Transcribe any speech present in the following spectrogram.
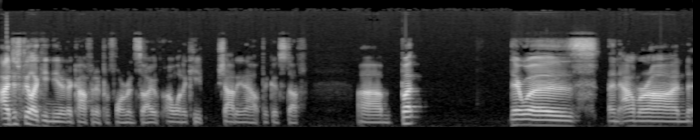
I just feel like he needed a confident performance, so I, I want to keep shouting out the good stuff Um, but there was an Almiron.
